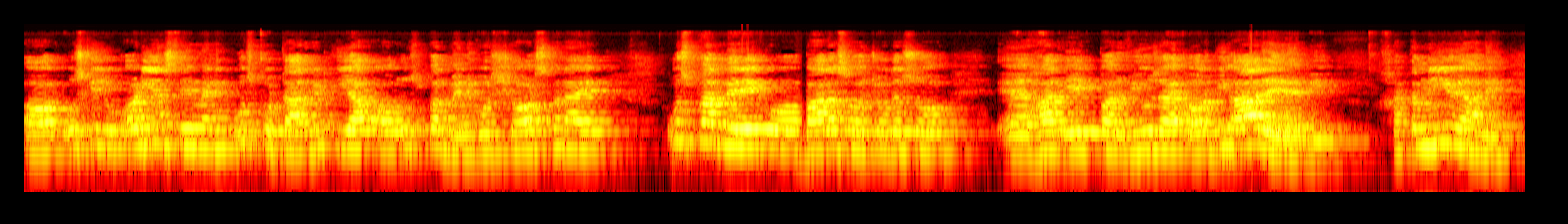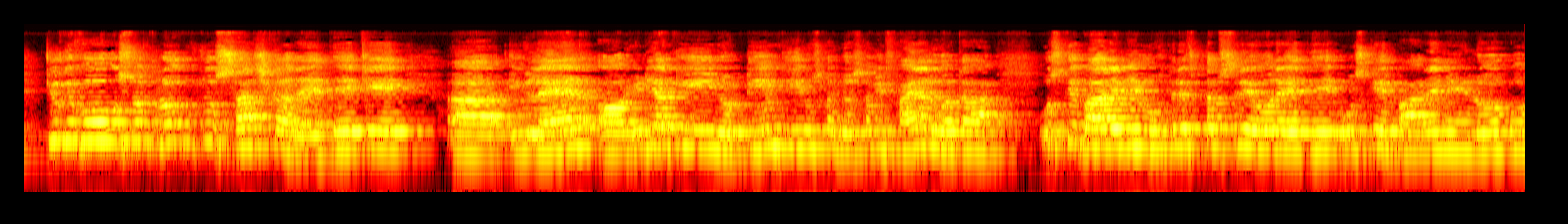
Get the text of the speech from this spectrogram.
और उसके जो ऑडियंस थे, मैंने उसको टारगेट किया और उस पर मैंने वो शॉर्ट्स बनाए। उस पर मेरे को 1200 1400 हर एक पर व्यूज़ आए और भी आ रहे हैं अभी। ख़त्म नहीं हुए आने। क्योंकि वो उस वक्त लोग उसको सर्च कर रहे थे कि इंग्लैंड और इंडिया की जो टीम थी, उसका जो सेमीफाइनल हुआ था, उसके बारे में मुख्तलिफ़ तबसरे हो रहे थे। उसके बारे में लोगों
